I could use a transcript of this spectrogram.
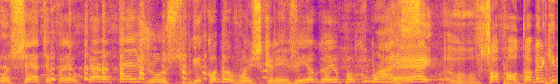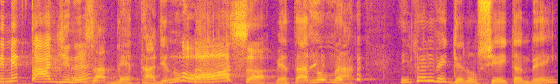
Ô, Sete, eu falei, o cara até é justo, porque como eu vou escrever, eu ganho um pouco mais. É, só faltava ele querer metade, né? Exato, metade não dá. Nossa! Metade não dá. Então ele veio, denunciei também.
